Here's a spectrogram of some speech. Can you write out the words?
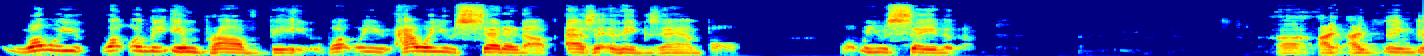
What will you, what will the improv be? What will you how will you set it up as an example? What will you say to them? Uh, I, I think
